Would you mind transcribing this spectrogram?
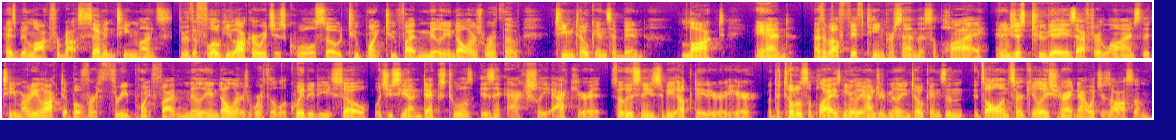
has been locked for about 17 months through the Floki locker, which is cool. So $2.25 million worth of team tokens have been locked. And that's about 15% of the supply. And in just two days after launch, the team already locked up over $3.5 million worth of liquidity. So what you see on DEX tools isn't actually accurate. So this needs to be updated right here. But the total supply is nearly 100 million tokens and it's all in circulation right now, which is awesome.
